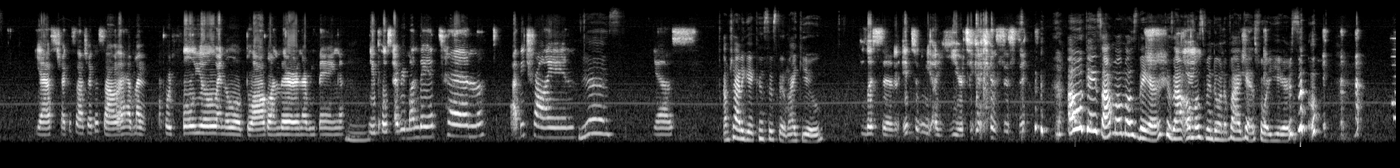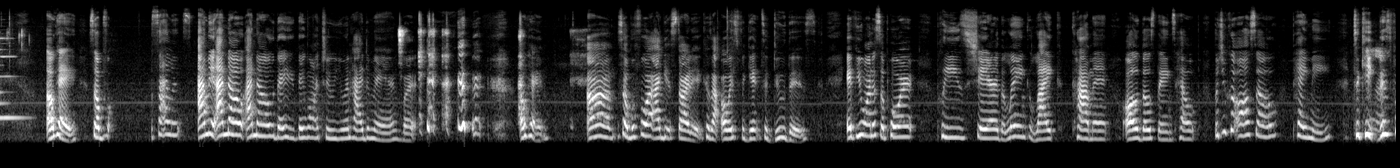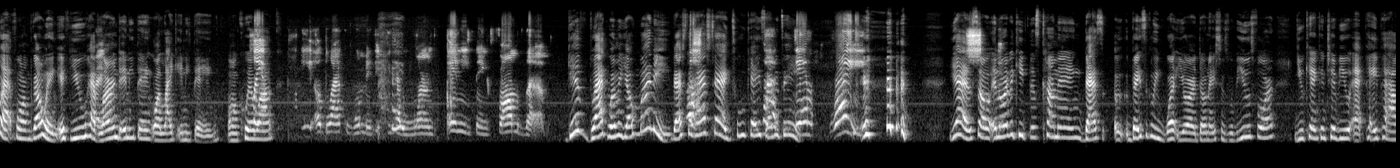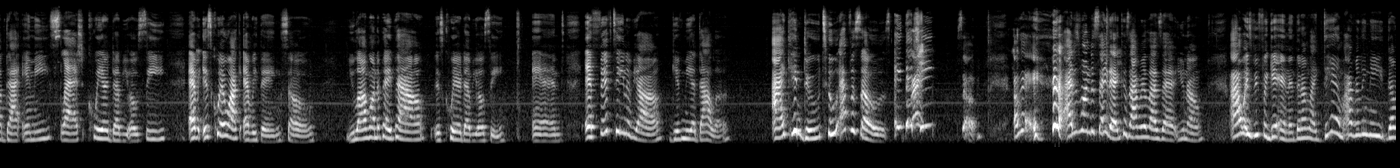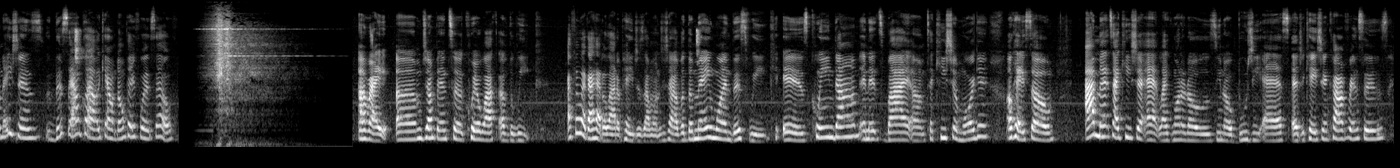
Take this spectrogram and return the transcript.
Yes, check us out, check us out. I have my portfolio and a little blog on there and everything. New post every Monday at 10. I be trying. Yes. Yes. I'm trying to get consistent like you. Listen, it took me a year to get consistent. Oh, okay, so I'm almost there because I've almost been doing the podcast for a year. So, okay, so silence. I mean, I know, I know they they want you. You in high demand, but okay. Um. So before I get started, because I always forget to do this, if you want to support, please share the link, like, comment. All of those things help. But you could also pay me to keep Mhm. this platform going. If you have Right. learned anything or like anything on Queer Play- Walk, Be a black woman if you have learned anything from them. give black women your money. That's the hashtag 2K17. damn. Right. yes, so in order to keep this coming, that's uh, basically what your donations will be used for. You can contribute at paypal.me slash queer WOC. Every, it's Queer Walk everything. So you log on to PayPal, it's queer WOC. And if 15 of y'all give me a dollar, I can do two episodes. Ain't that Right. cheap? So, okay. I just wanted to say that because I realized that, you know, I always be forgetting. And then I'm like, damn, I really need donations. This SoundCloud account don't pay for itself. All right. Um, jump into Queer Walk of the Week. I feel like I had a lot of pages I wanted to shout, but the main one this week is Queen Dom, and it's by um, Takesha Morgan. Okay, so I met Takesha at like one of those, you know, bougie ass education conferences,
